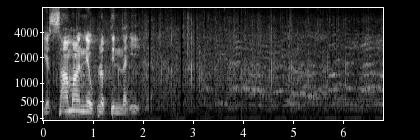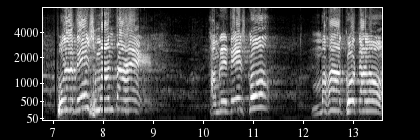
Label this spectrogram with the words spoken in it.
ये सामान्य उपलब्धि नहीं है। पूरा देश मानता है। हमने देश को महाघोटालों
